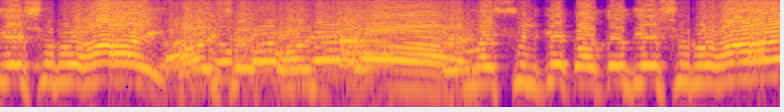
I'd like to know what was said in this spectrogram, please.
দিয়ে শুরু হয়? ছয়শো পঞ্চাশ। সিল্কে কত দিয়ে শুরু হয়?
